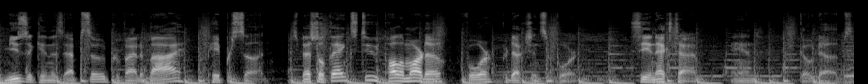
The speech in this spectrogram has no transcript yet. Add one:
Music in this episode provided by Paper Sun. Special thanks to Paul Amardo for production support. See you next time, and go Dubs.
